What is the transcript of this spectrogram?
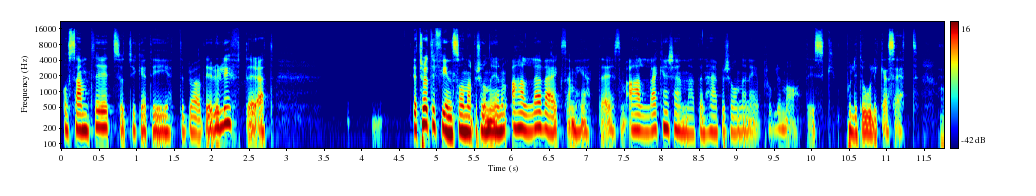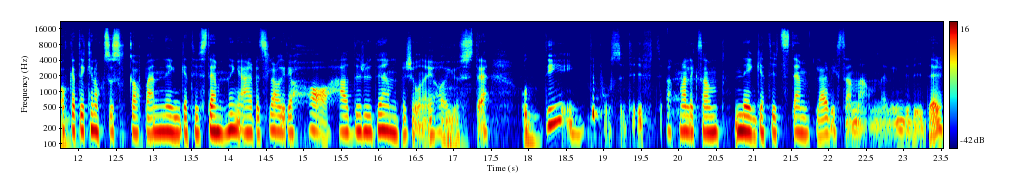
Och samtidigt så tycker jag att det är jättebra det du lyfter, att jag tror att det finns sådana personer inom alla verksamheter som alla kan känna att den här personen är problematisk på lite olika sätt. Mm. Och att det kan också skapa en negativ stämning i arbetslaget. Jaha, hade du den personen? Ja, mm. just det. Och mm. det är inte positivt, att man liksom negativt stämplar vissa namn eller individer.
